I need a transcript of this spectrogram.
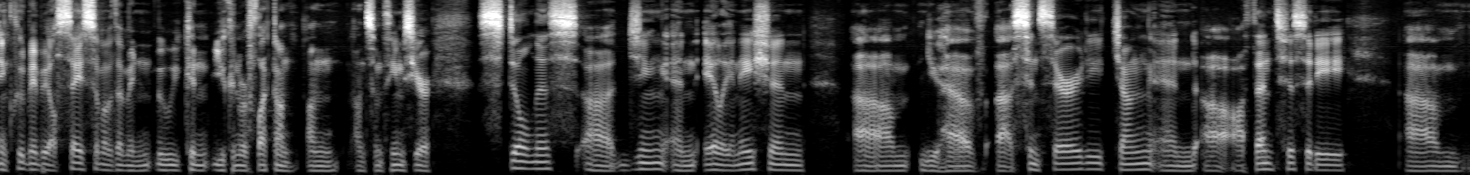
include. Maybe I'll say some of them, and we can you can reflect on on on some themes here: stillness, uh, Jing, and alienation. Um, you have uh, sincerity, Cheng, and uh, authenticity. Um,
